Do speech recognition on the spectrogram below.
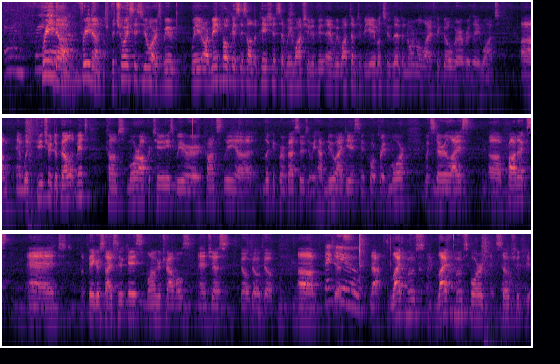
And freedom. Freedom, freedom. The choice is yours. We, we, our main focus is on the patients, and we want you to be, and we want them to be able to live a normal life and go wherever they want. Um, and with future development comes more opportunities. We are constantly uh, looking for investors, and we have new ideas to incorporate more with sterilized uh, products and a bigger size suitcase, longer travels, and just go, go, go. Um, Thank yes. you. Nah, life moves, life moves forward, and so should you.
